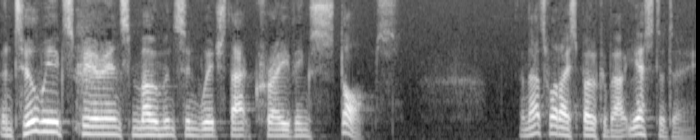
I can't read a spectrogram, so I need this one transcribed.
until we experience moments in which that craving stops. And that's what I spoke about yesterday,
